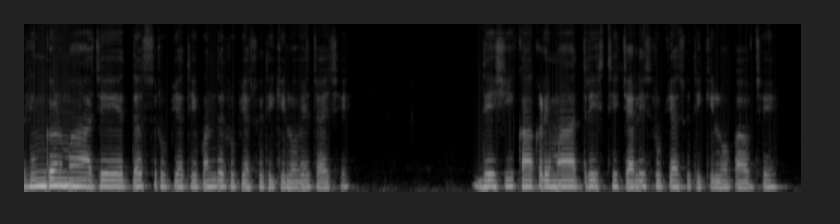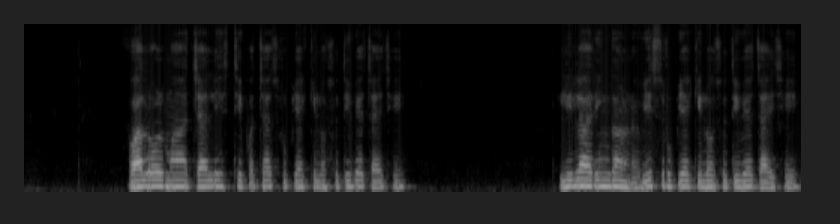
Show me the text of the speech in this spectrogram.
રીંગણમાં આજે દસ રૂપિયાથી પંદર રૂપિયા સુધી કિલો વેચાય છે. દેશી કાંકડીમાં ત્રીસથી ચાલીસ રૂપિયા સુધી કિલો ભાવ છે. વાલોળમાં ચાલીસથી પચાસ રૂપિયા કિલો સુધી વેચાય છે. લીલા રીંગણ વીસ રૂપિયા કિલો સુધી વેચાય છે.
